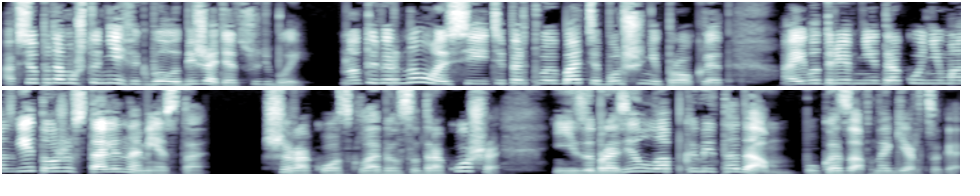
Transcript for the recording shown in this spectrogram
А все потому, что нефиг было бежать от судьбы. Но ты вернулась, и теперь твой батя больше не проклят, а его древние драконьи мозги тоже встали на место. Широко осклабился дракоша и изобразил лапками Тадам, указав на герцога.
